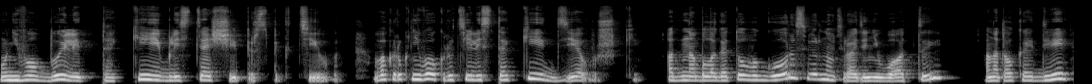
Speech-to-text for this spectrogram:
У него были такие блестящие перспективы. Вокруг него крутились такие девушки. Одна была готова горы свернуть ради него, а ты? Она толкает дверь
